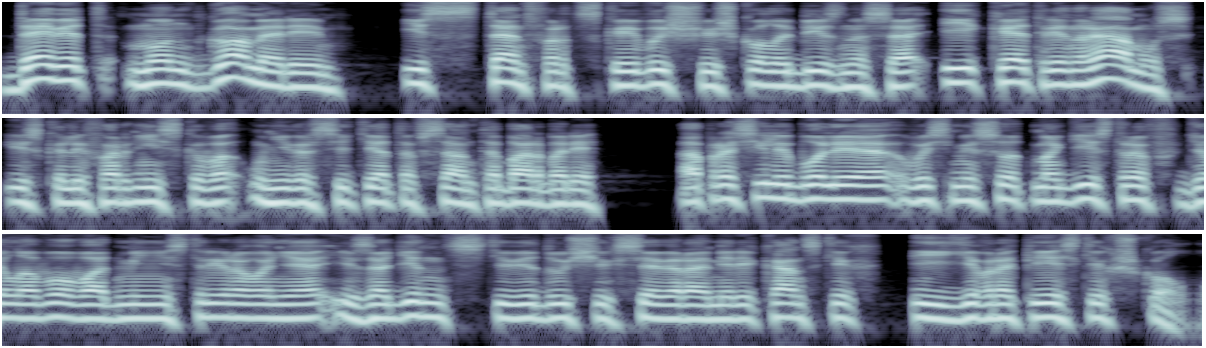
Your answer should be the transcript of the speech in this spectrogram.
Дэвид Монтгомери из Стэнфордской высшей школы бизнеса и Кэтрин Рамус из Калифорнийского университета в Санта-Барбаре опросили более 800 магистров делового администрирования из 11 ведущих североамериканских и европейских школ.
